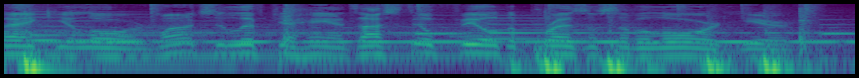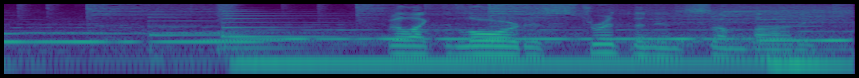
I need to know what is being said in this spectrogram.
Thank you, Lord. Why don't you lift your hands? I still feel the presence of the Lord here. I feel like the Lord is strengthening somebody.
